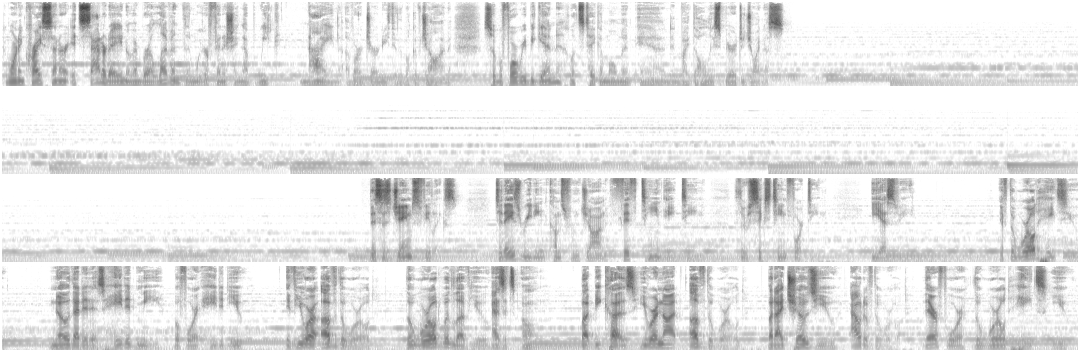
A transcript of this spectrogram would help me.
Good morning, Christ Center. It's Saturday, November 11th, and we are finishing up week nine of our journey through the book of John. So before we begin, let's take a moment and invite the Holy Spirit to join us. This is James Felix. Today's reading comes from John 15:18 through 16:14, ESV. If the world hates you, know that it has hated me before it hated you. If you are of the world, the world would love you as its own. But because you are not of the world, but I chose you out of the world, therefore the world hates you.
